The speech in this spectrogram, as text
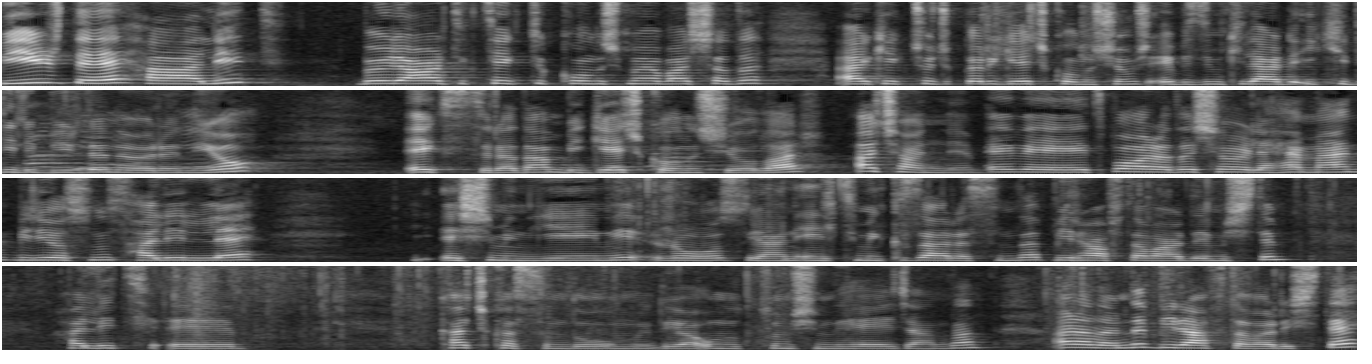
bir de Halit böyle artık tek tük konuşmaya başladı. Erkek çocukları geç konuşuyormuş. E bizimkiler de iki dili birden öğreniyor. Ekstradan bir geç konuşuyorlar. Aç annem. Evet bu arada şöyle hemen biliyorsunuz Halil'le eşimin yeğeni Rose yani Eltim'in kızı arasında bir hafta var demiştim. Halit e, kaç Kasım doğumluydu ya unuttum şimdi heyecandan. Aralarında bir hafta var işte.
